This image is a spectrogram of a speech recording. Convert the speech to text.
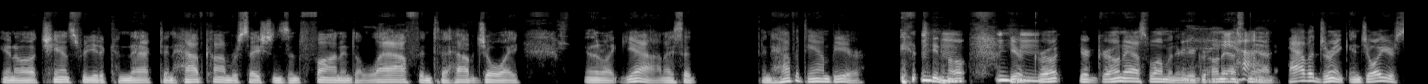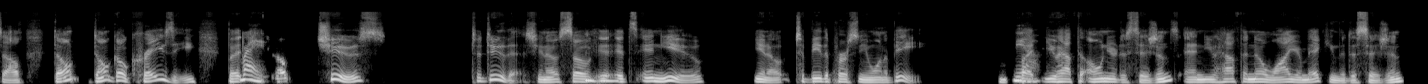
You know, a chance for you to connect and have conversations and fun and to laugh and to have joy. And they're like, yeah. And I said, then have a damn beer. you Mhm. know, you're Mhm. grown, you're a grown ass woman or you're a grown ass Yeah. man. Have a drink, enjoy yourself. Don't don't go crazy, but Right. you know, choose to do this. You know, so it, Mhm. it's in you, you know, to be the person you want to be. Yeah. But you have to own your decisions and you have to know why you're making the decision.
